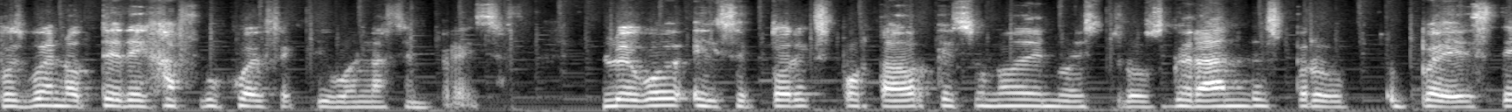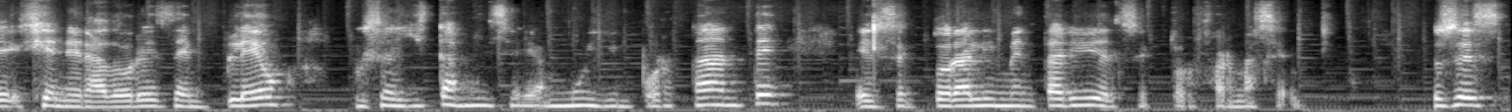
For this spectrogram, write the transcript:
pues bueno, te deja flujo efectivo en las empresas. Luego el sector exportador, que es uno de nuestros grandes pues, este, generadores de empleo, pues allí también sería muy importante el sector alimentario y el sector farmacéutico. Entonces,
